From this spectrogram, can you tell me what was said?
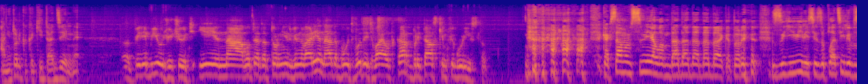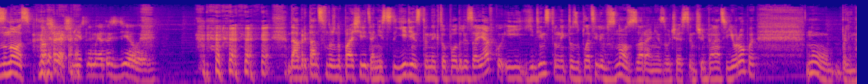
а не только какие-то отдельные перебью чуть-чуть. И на вот этот турнир в январе надо будет выдать вайлдкарт британским фигуристам. Как самым смелым, да-да-да-да-да, которые заявились и заплатили взнос. Сумасшедший, если мы это сделаем. Да, британцев нужно поощрить. Они единственные, кто подали заявку, и единственные, кто заплатили взнос заранее за участие на чемпионате Европы. Ну, блин,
